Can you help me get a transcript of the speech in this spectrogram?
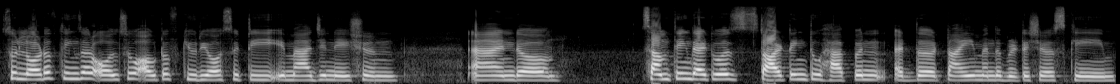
So, lot of things are also out of curiosity, imagination, and uh, something that was starting to happen at the time when the Britishers came,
